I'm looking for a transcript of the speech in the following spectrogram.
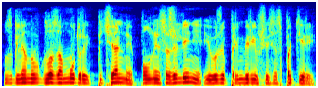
взглянув в глаза мудрые, печальные, полные сожаления и уже примирившиеся с потерей.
